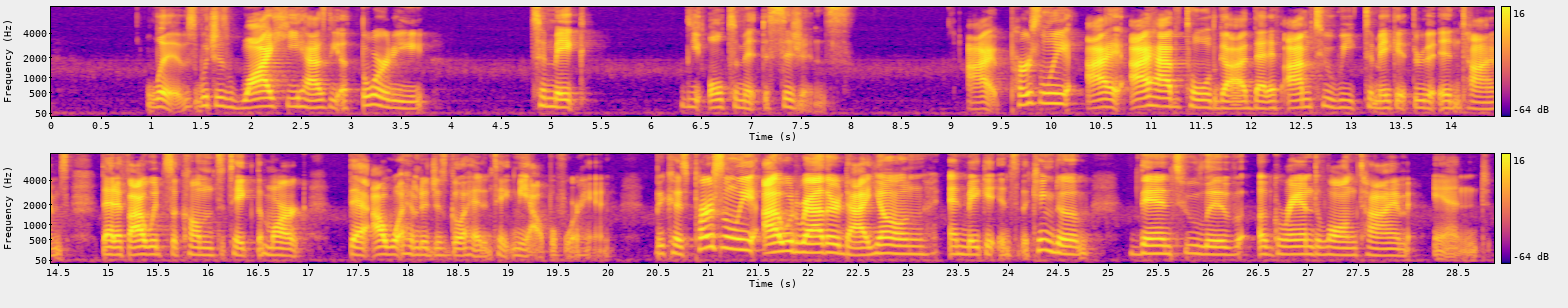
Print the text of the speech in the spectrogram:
lives, which is why He has the authority to make the ultimate decisions. I personally I I have told God that if I'm too weak to make it through the end times, that if I would succumb to take the mark, that I want him to just go ahead and take me out beforehand. Because personally, I would rather die young and make it into the kingdom than to live a grand long time and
